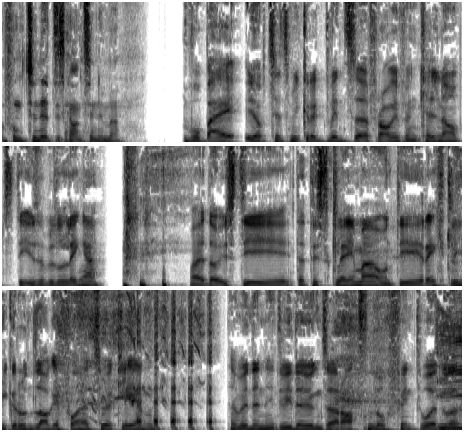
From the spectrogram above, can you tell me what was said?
funktioniert das Ganze nicht mehr. Wobei, ihr habt jetzt mitgekriegt, wenn ihr eine Frage für den Kellner habt, die ist ein bisschen länger. weil da ist die, der Disclaimer und die rechtliche Grundlage vorher zu erklären, damit er nicht wieder irgendein so ein Ratzenloch findet, wo er durch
